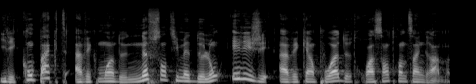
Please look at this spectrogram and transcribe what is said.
il est compact avec moins de 9 cm de long et léger avec un poids de 335 grammes.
